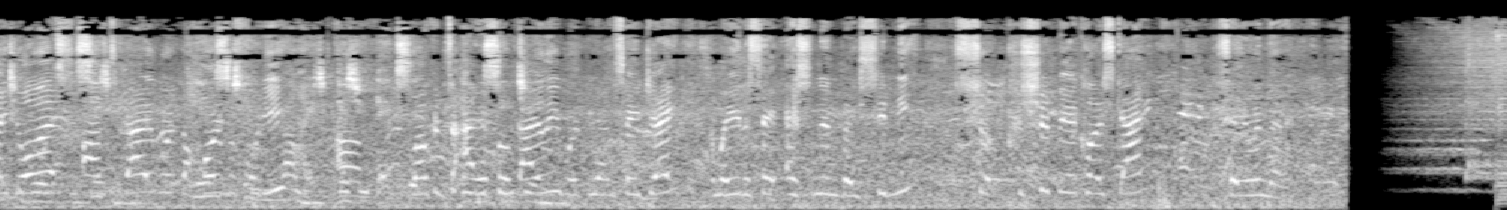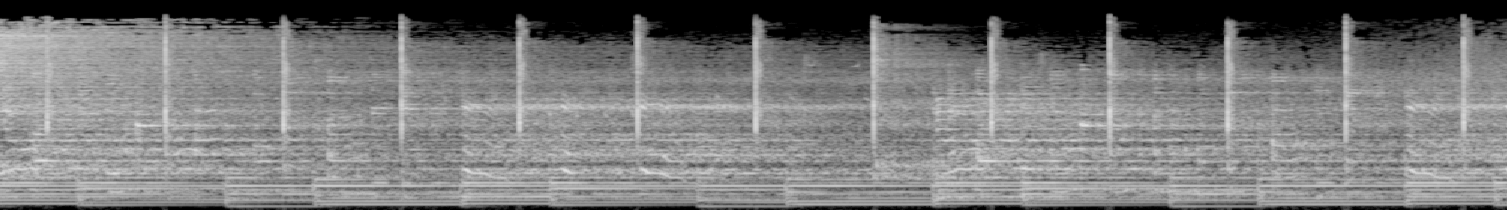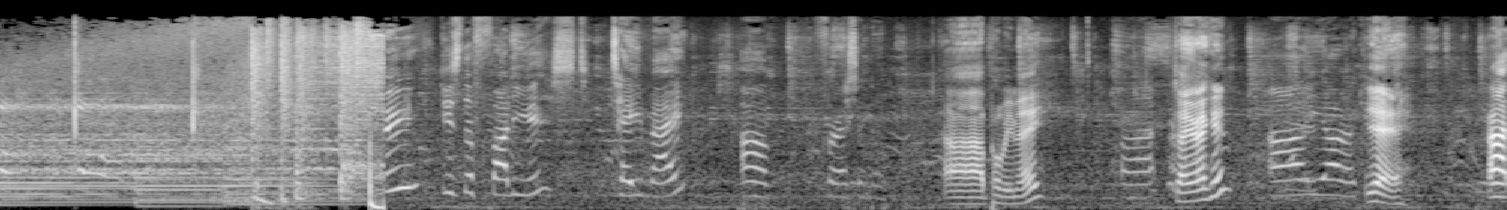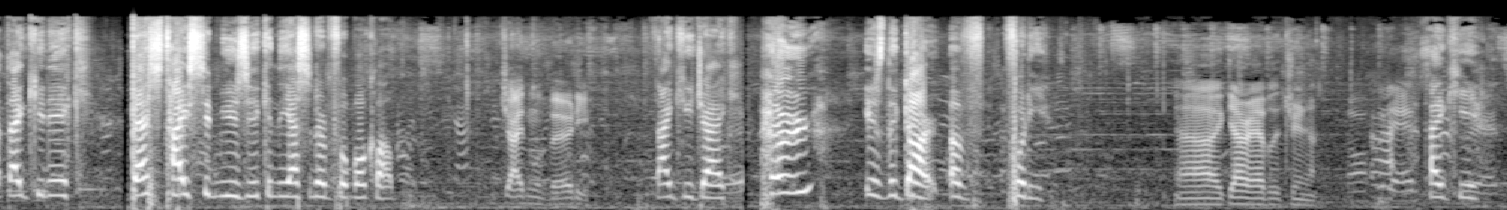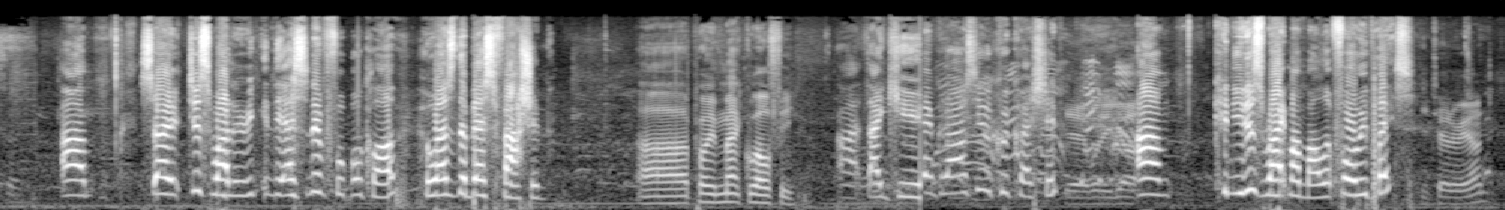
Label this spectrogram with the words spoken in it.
G'day guys, um, today we're at the home of footy. Um, welcome to AFL Daily, we're at the MCG and we're here to see Essendon v Sydney. Should, should be a close game. See you in there. Funniest teammate um, for Essendon? Uh, probably me. Alright, Don't you reckon? uh, yeah, I reckon. Yeah. Alright, thank you, Nick. Best tasted music in the Essendon Football Club. Jayden Laverde. Thank you, Jake. Who is the GOAT of footy? Uh, Gary Ablett Jr. Thank you. Um, so, just wondering, in the Essendon Football Club, who has the best fashion? Uh, probably Matt Guelfi. Alright, thank you. Can I ask you a quick question? Yeah, what do you got? Um, can you just rate my mullet for me, please? you turn around.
